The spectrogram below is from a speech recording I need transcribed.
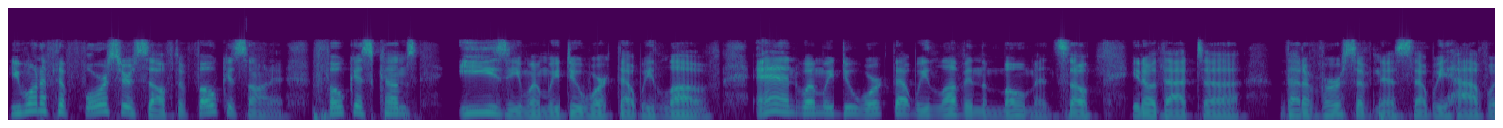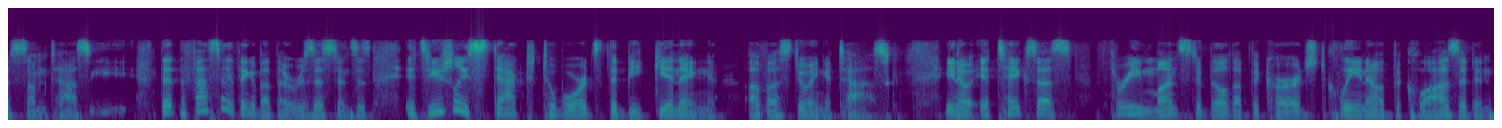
you won't have to force yourself to focus on it. Focus comes easy when we do work that we love and when we do work that we love in the moment so you know that uh, that aversiveness that we have with some tasks the, the fascinating thing about that resistance is it's usually stacked towards the beginning of us doing a task. You know it takes us three months to build up the courage to clean out the closet in,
